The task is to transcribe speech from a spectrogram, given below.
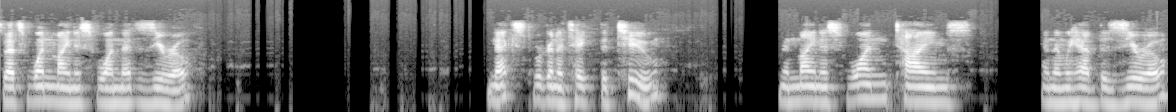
So that's 1 minus 1, that's 0. Next, we're going to take the 2, then minus 1 times, and then we have the 0.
